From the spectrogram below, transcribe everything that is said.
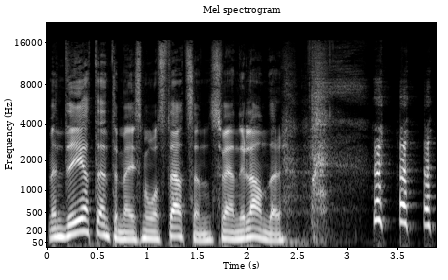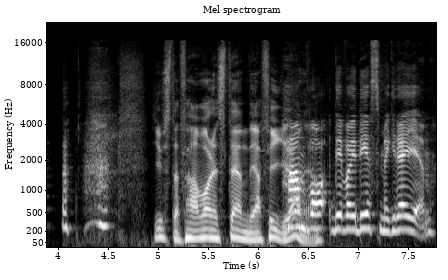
Men det är inte mig småstatsen, Sven Nylander. Just det, för han var den ständiga fyran. Han var, det var ju det som är grejen.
